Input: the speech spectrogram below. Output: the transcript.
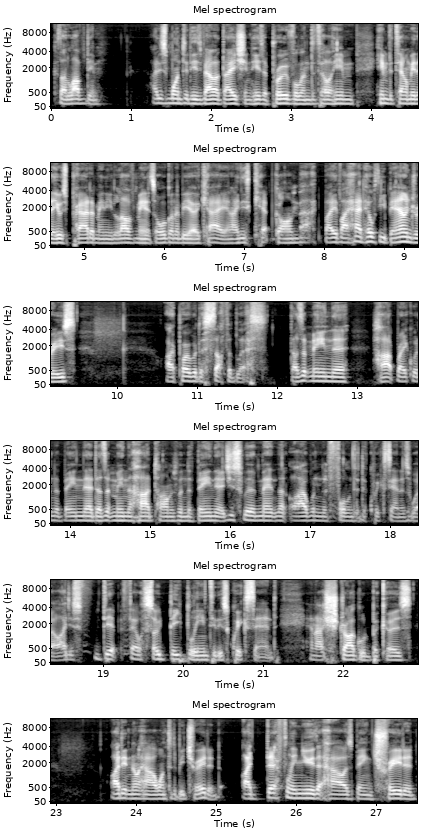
because I loved him. I just wanted his validation, his approval, and to tell him him to tell me that he was proud of me and he loved me and it's all going to be okay. And I just kept going back. But if I had healthy boundaries, I probably would have suffered less. Doesn't mean the heartbreak wouldn't have been there. Doesn't mean the hard times wouldn't have been there. It just would have meant that I wouldn't have fallen into the quicksand as well. I just dip, fell so deeply into this quicksand, and I struggled because I didn't know how I wanted to be treated. I definitely knew that how I was being treated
